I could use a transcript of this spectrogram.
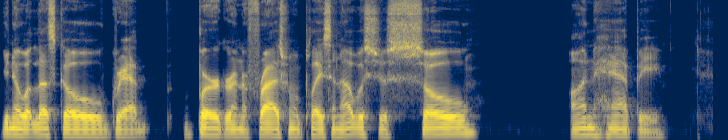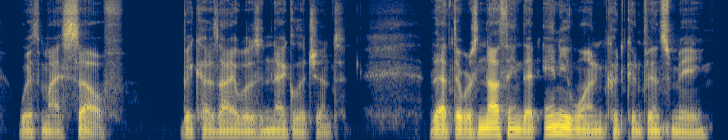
you know what, let's go grab burger and a fries from a place. And I was just so unhappy with myself because I was negligent that there was nothing that anyone could convince me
